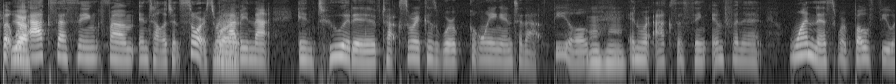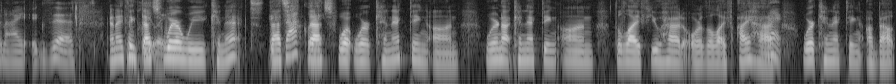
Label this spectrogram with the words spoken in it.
but Yeah. we're accessing from intelligent source. We're Right. having that intuitive talk story because we're going into that field Mm-hmm. and we're accessing infinite oneness where both you and I exist. And I think that's where we connect. That's Exactly. that's what we're connecting on. We're not connecting on the life you had or the life I had. Right. We're connecting about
